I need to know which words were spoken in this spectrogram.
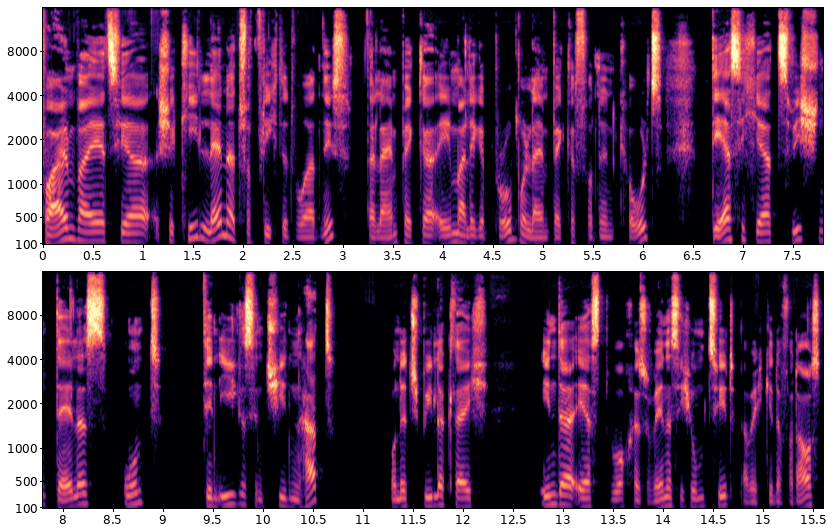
Vor allem, weil jetzt hier Shaquille Leonard verpflichtet worden ist, der Linebacker, ehemalige Pro Bowl Linebacker von den Colts, der sich ja zwischen Dallas und den Eagles entschieden hat. Und jetzt spielt er gleich in der ersten Woche, also wenn er sich umzieht, aber ich gehe davon aus,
